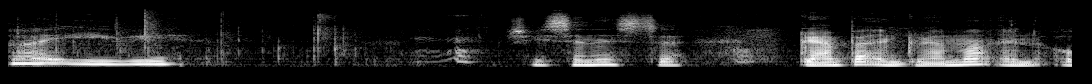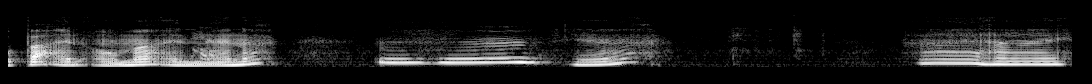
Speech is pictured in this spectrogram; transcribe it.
Hi Evie. She's in this to grandpa and grandma and opa and oma and nana? Mm-hmm. Yeah? Hi, hi.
